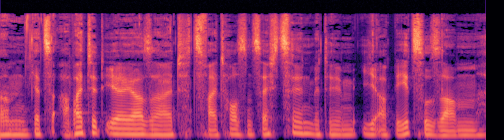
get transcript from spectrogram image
Ähm, jetzt arbeitet ihr ja seit 2016 mit dem IAB zusammen.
